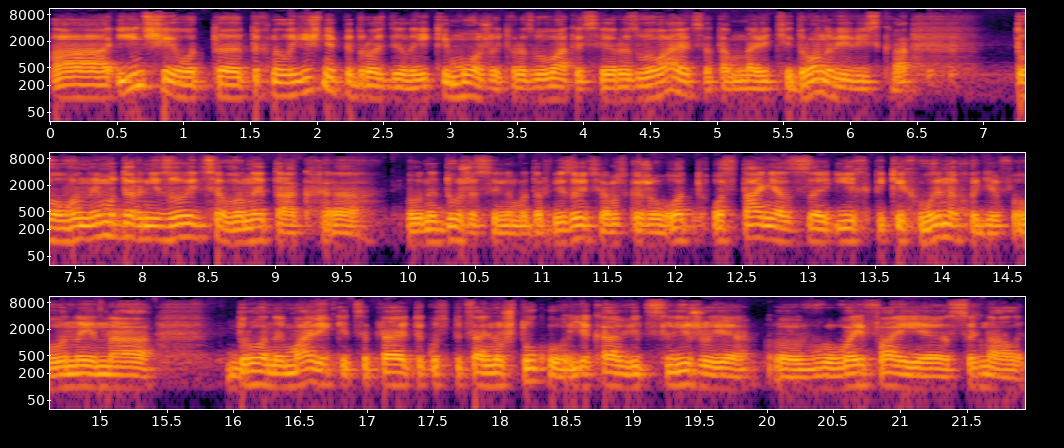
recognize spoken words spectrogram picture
А інші, от технологічні підрозділи, які можуть розвиватися і розвиваються, там навіть ті дронові війська, то вони модернізуються, вони так. е, Вони дуже сильно модернізуються. Я вам скажу, от остання з їх таких винаходів, вони на дрони Мавіки цепляють таку спеціальну штуку, яка відсліджує е, в Wi-Fi сигнали.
